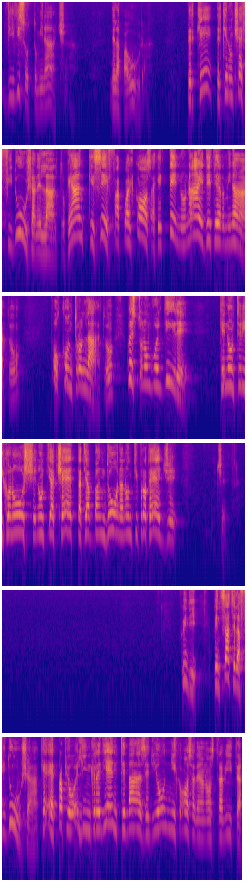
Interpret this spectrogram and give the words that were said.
vivi sotto minaccia, nella paura. Perché? Perché non c'è fiducia nell'altro, che anche se fa qualcosa che te non hai determinato o controllato, questo non vuol dire che non ti riconosce, non ti accetta, ti abbandona, non ti protegge, eccetera. Quindi Pensate alla fiducia, che è proprio l'ingrediente base di ogni cosa della nostra vita.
